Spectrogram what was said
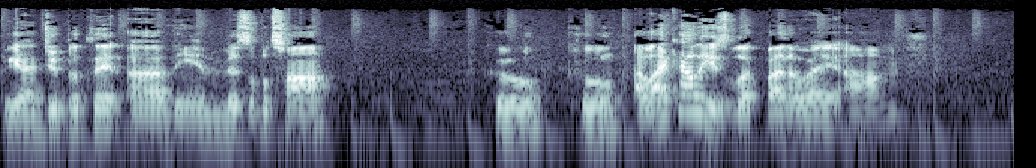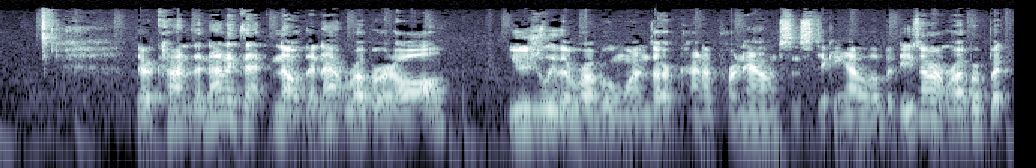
We got a duplicate of the Invisible Tom. Cool, cool. I like how these look, by the way. Um, they're kind of, they're not exact, no, they're not rubber at all. Usually the rubber ones are kind of pronounced and sticking out a little bit. These aren't rubber, but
